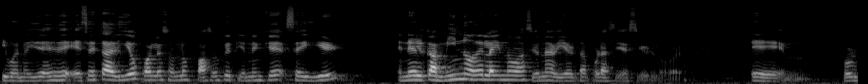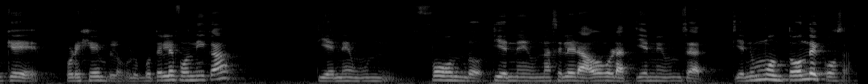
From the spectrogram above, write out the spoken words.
y bueno, y desde ese estadio cuáles son los pasos que tienen que seguir en el camino de la innovación abierta, por así decirlo. Eh, porque, por ejemplo, Grupo Telefónica tiene un fondo, tiene una aceleradora, tiene un, o sea, tiene un montón de cosas.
